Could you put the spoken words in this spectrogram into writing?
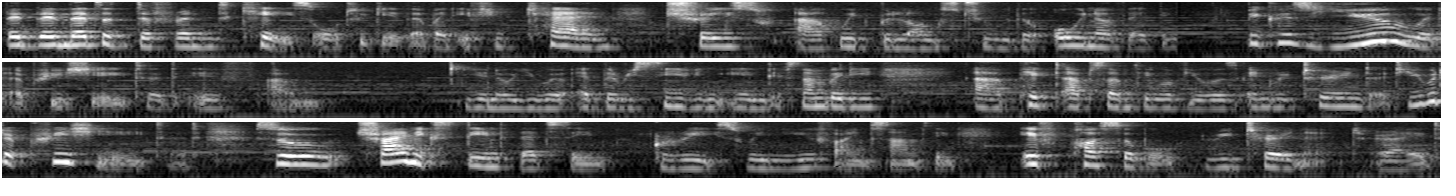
then, then that's a different case altogether. But if you can trace uh, who it belongs to, the owner of that thing, because you would appreciate it if, um, you know, you were at the receiving end. If somebody uh, picked up something of yours and returned it, you would appreciate it. So try and extend that same grace when you find something. If possible, return it, right?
